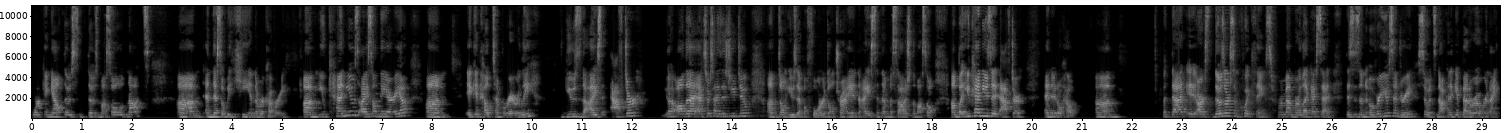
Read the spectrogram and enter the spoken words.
working out those, those muscle knots. um, and this will be key in the recovery. Um, you can use ice on the area. Um, it can help temporarily. Use the ice after all the exercises you do. Um, don't use it before. Don't try and ice and then massage the muscle. Um, but you can use it after, and it'll help. Um, but that it are those are some quick things. Remember, like I said, this is an overuse injury, so it's not going to get better overnight.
